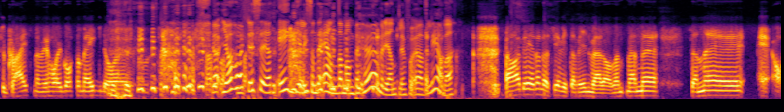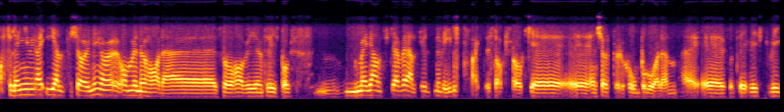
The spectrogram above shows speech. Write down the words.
surprise, men vi har ju gott om ägg då. jag, jag har hört dig säga att ägg är liksom det enda man behöver egentligen för att överleva. Ja, det är den där C-vitamin med då, men, men sen Eh, ja, så länge vi har elförsörjning, eh, om vi nu har det, eh, så har vi en frysbox med ganska välfyllt med vilt faktiskt också och en köttproduktion på gården. Så vi, vi,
